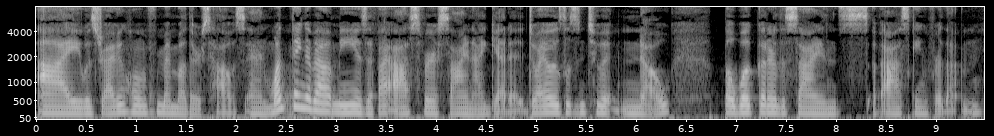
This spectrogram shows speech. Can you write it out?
I was driving home from my mother's house. And one thing about me is if I ask for a sign, I get it. Do I always listen to it? No. But what good are the signs of asking for them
